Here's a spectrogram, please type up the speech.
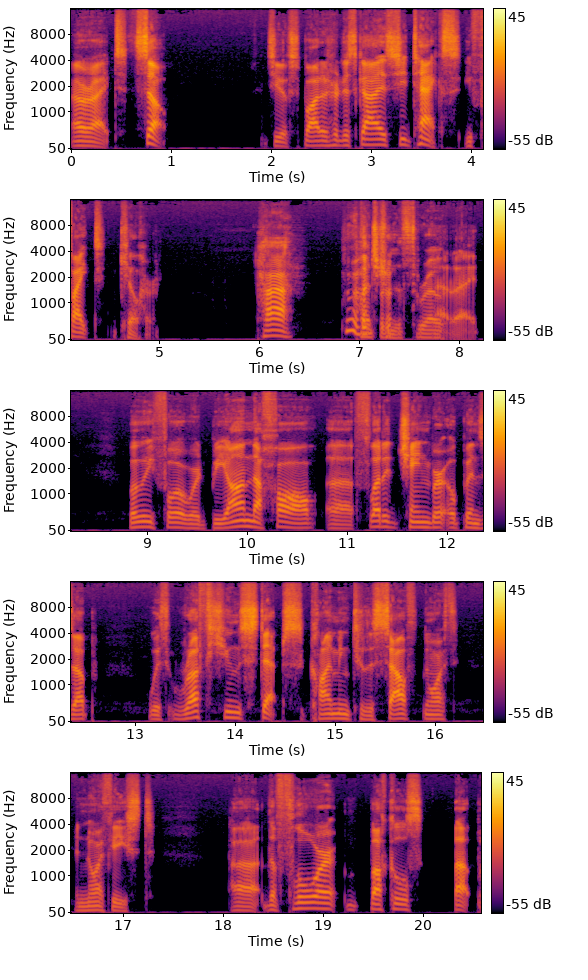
All right. So, since you have spotted her disguise, she attacks. You fight, kill her. Ha! Punch her in the throat. All right. Moving forward, beyond the hall, a flooded chamber opens up with rough hewn steps climbing to the south, north, and northeast. Uh, the floor buckles up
